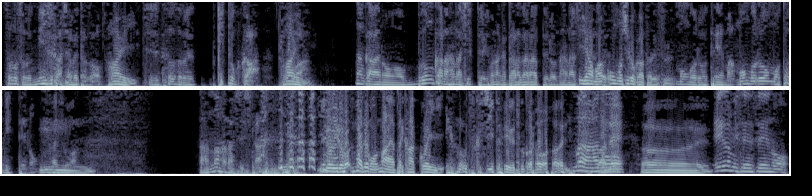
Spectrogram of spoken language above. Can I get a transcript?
そろそろ2時間喋ったぞ。はい。1時間そろそろ切っとくか。今日は。はなんかあの、文化の話っていうよりもなんかダラダラっていろんな話。い。いや、まあ、面白かったです。モンゴルをテーマ、モンゴルを元にっての、最初はう。ん何の話した？いろいろ、まあでも、まあやっぱりかっこいい、美しいというところまああの、はね。うん。江上先生の、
